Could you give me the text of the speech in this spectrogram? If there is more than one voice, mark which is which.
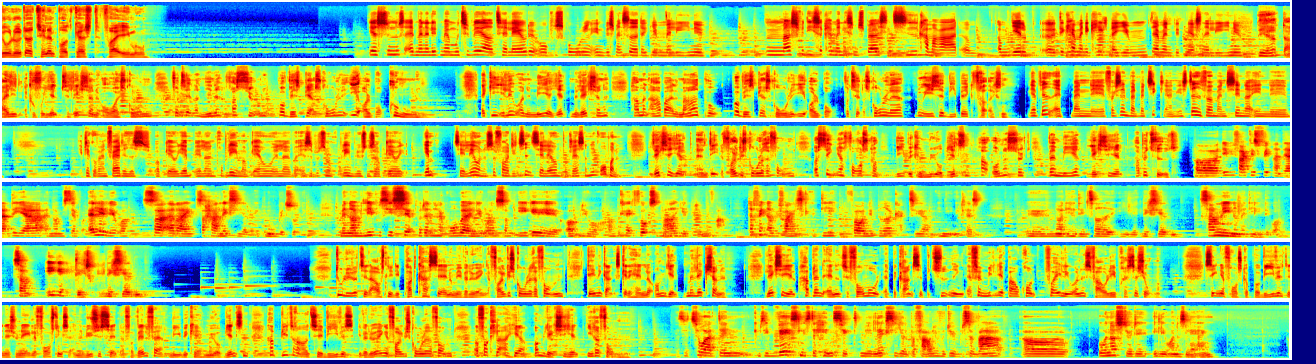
Speaker 1: Du lytter til en podcast fra Emo.
Speaker 2: Jeg synes, at man er lidt mere motiveret til at lave det over på skolen, end hvis man sidder derhjemme alene. Mm, også fordi, så kan man ligesom spørge sin sidekammerat om, om hjælp. Øh, det kan man ikke helt derhjemme. Der er man lidt mere sådan alene.
Speaker 3: Det er dejligt at kunne få hjælp til lektierne over i skolen, fortæller Nina fra 7. på Vestbjerg Skole i Aalborg Kommune. At give eleverne mere hjælp med lektierne har man arbejdet meget på på Vestbjerg Skole i Aalborg, fortæller skolelærer Louise Vibæk Frederiksen.
Speaker 4: Jeg ved, at man øh, for eksempel matematiklærerne, i stedet for at man sender en, øh, det kunne være en færdighedsopgave hjem, eller en problemopgave, eller altså sådan en problemløsningsopgave hjem til eleverne, så får de tid til at lave dem på klasserne i grupperne.
Speaker 3: Lektiehjælp er en del af folkeskolereformen, og seniorforsker Vibeke Myrup Jensen har undersøgt, hvad mere lektiehjælp har betydet.
Speaker 5: Og det vi faktisk finder der, det er, at når vi ser på alle elever, så, er der ikke, så har lektiehjælp ikke nogen betydning. Men når vi lige præcis ser på den her gruppe af elever, som ikke oplever og kan få så meget hjælp hjemmefra, der finder vi faktisk, at de får lidt bedre karakterer i 9. klasse, øh, når de har deltaget i lektiehjælpen, sammenlignet med de elever, som ikke deltog i lektiehjælpen.
Speaker 3: Du lytter til et afsnit i podcastserien om evaluering af folkeskolereformen. Denne gang skal det handle om hjælp med lektierne. Lektiehjælp har blandt andet til formål at begrænse betydningen af familiebaggrund for elevernes faglige præstationer. Seniorforsker på VIVE, det Nationale Forsknings- og Analysecenter for Velfærd, Vibeke Myrup Jensen, har bidraget til VIVEs evaluering af folkeskolereformen og forklarer her om lektiehjælp i reformen.
Speaker 5: Altså, jeg tror, at den kan man sige, væsentligste hensigt med lektiehjælp og faglig fordybelse var at understøtte elevernes læring.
